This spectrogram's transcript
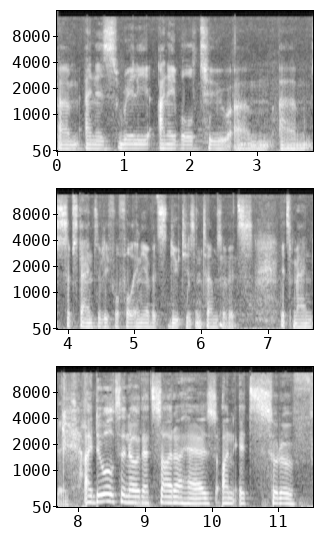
um, and is really unable to um, um, substantively fulfill any of its duties in terms of its its mandate. I do also know that SAHRA has on its sort of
